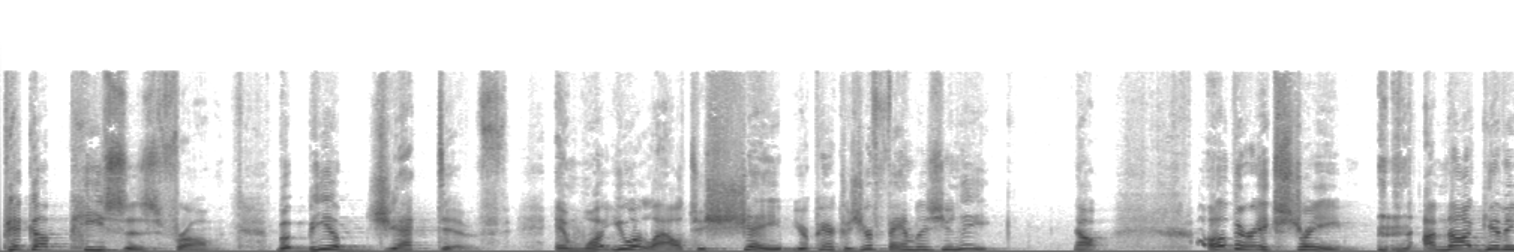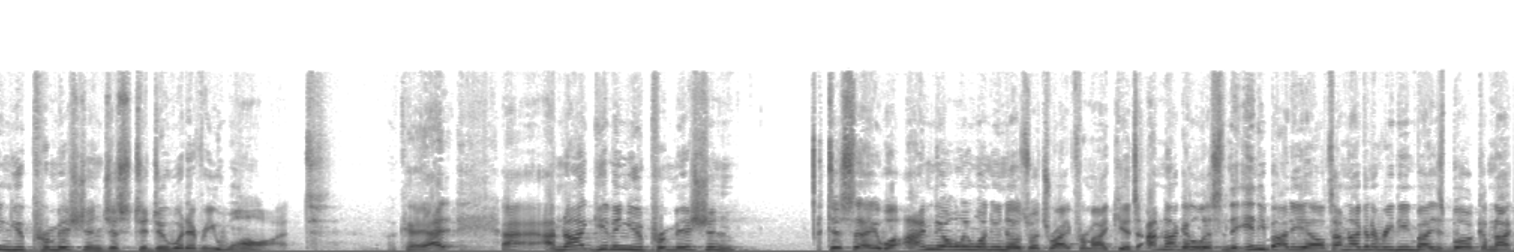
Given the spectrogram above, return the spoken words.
pick up pieces from, but be objective in what you allow to shape your parent because your family is unique. Now, other extreme, I'm not giving you permission just to do whatever you want. Okay, I, I, am not giving you permission to say, well, I'm the only one who knows what's right for my kids. I'm not going to listen to anybody else. I'm not going to read anybody's book. I'm not,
